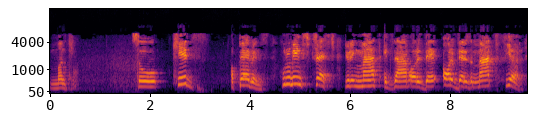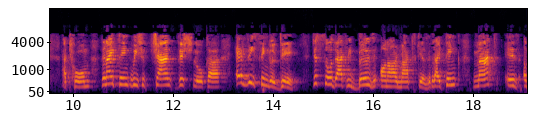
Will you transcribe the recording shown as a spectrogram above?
mantra. So kids or parents who remain stressed during math exam or if there, or if there is a math fear at home, then I think we should chant this shloka every single day just so that we build on our math skills because I think math is a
